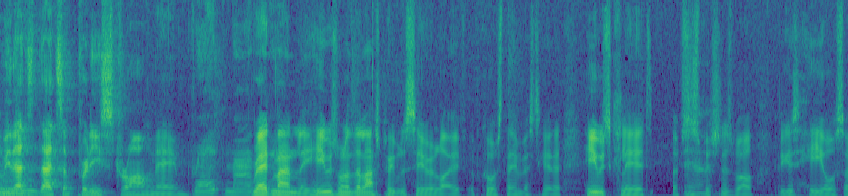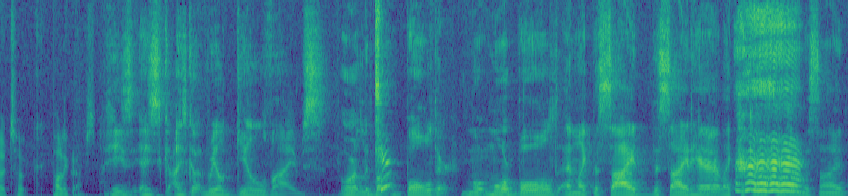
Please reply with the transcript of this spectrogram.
mean, that's that's a pretty strong name. Red man. Red Manley, he was one of the last people to see her alive. Of course, they investigated. He was cleared of Yeah. suspicion as well because he also took polygraphs. He's he's got, he's got real Gill vibes, or li- but bolder, more, more bold, and like the side the side hair, like the kind of things on the side,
